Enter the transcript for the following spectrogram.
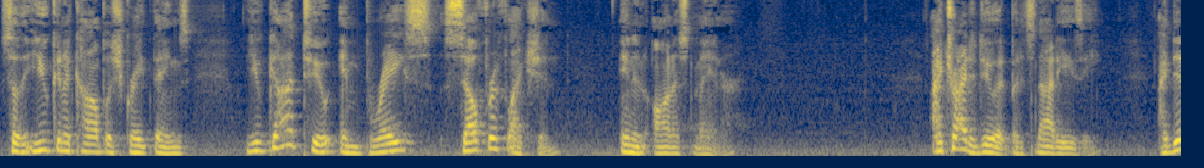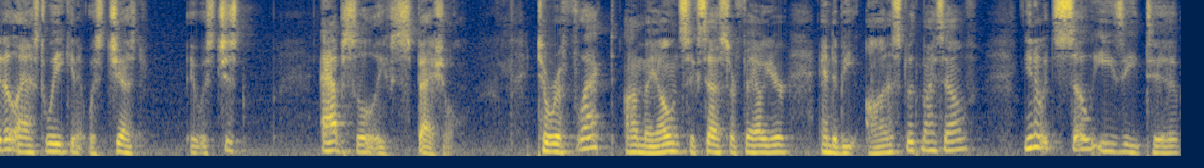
so that you can accomplish great things, you've got to embrace self reflection in an honest manner. I try to do it, but it's not easy. I did it last week and it was just it was just absolutely special to reflect on my own success or failure and to be honest with myself. You know, it's so easy to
